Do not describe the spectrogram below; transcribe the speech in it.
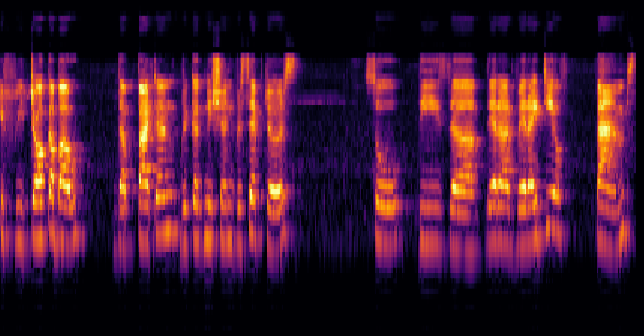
If we talk about the pattern recognition receptors, so these uh, there are variety of PAMPs,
